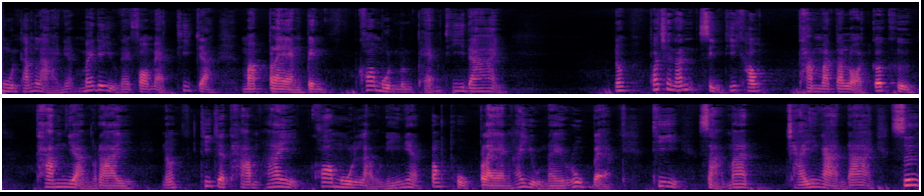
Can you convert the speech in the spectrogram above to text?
มูลทั้งหลายเนี่ยไม่ได้อยู่ในฟอร์แมตที่จะมาแปลงเป็นข้อมูลบนแผนที่ได้เนาะเพราะฉะนั้นสิ่งที่เขาทำมาตลอดก็คือทำอย่างไรเนาะที่จะทำให้ข้อมูลเหล่านี้เนี่ยต้องถูกแปลงให้อยู่ในรูปแบบที่สามารถ ใช้งานได้ ซึ่ง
